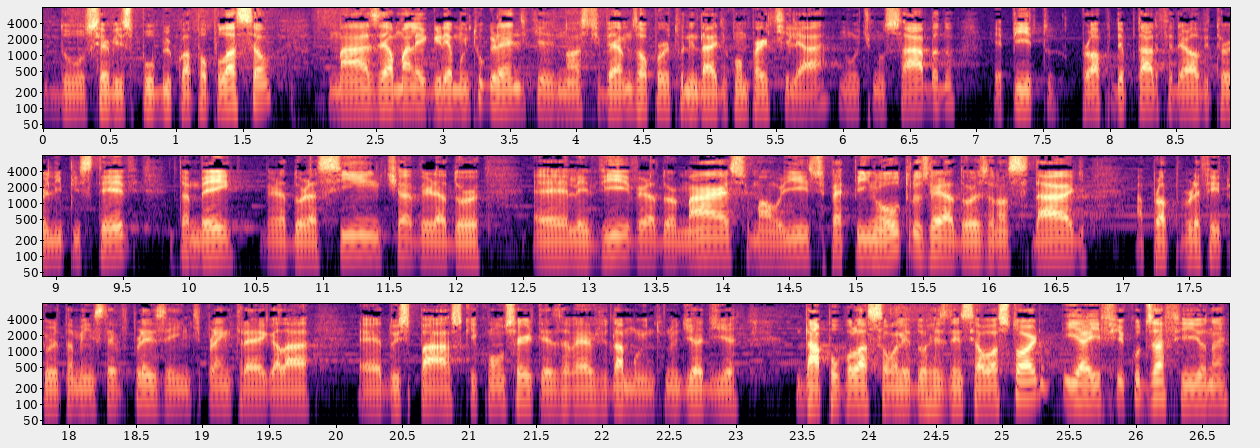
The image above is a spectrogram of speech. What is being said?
do serviço público à população, mas é uma alegria muito grande que nós tivemos a oportunidade de compartilhar no último sábado. Repito, o próprio deputado federal Vitor Lipe esteve, também vereadora Cíntia, vereador eh, Levi, vereador Márcio, Maurício, Pepinho, outros vereadores da nossa cidade. A própria prefeitura também esteve presente para a entrega lá eh, do espaço, que com certeza vai ajudar muito no dia a dia da população ali do residencial Astório. E aí fica o desafio, né,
